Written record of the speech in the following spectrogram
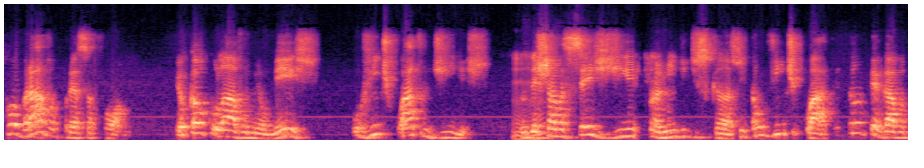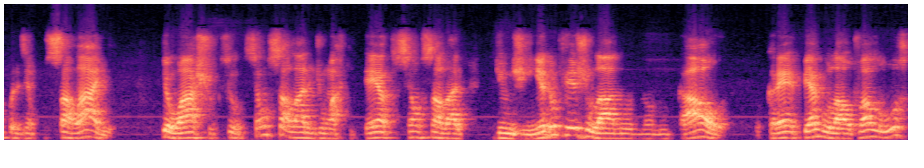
cobrava por essa forma. Eu calculava o meu mês por 24 dias. Uhum. Eu deixava seis dias para mim de descanso, então 24. Então eu pegava, por exemplo, o salário, que eu acho que se é um salário de um arquiteto, se é um salário de um engenheiro, eu vejo lá no, no, no CAL, pego lá o valor,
